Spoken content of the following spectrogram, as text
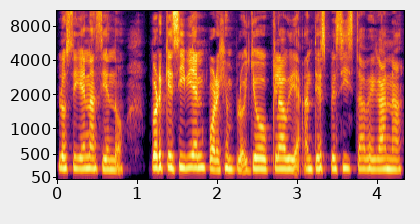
lo siguen haciendo. Porque si bien, por ejemplo, yo, Claudia, antiespecista, vegana,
